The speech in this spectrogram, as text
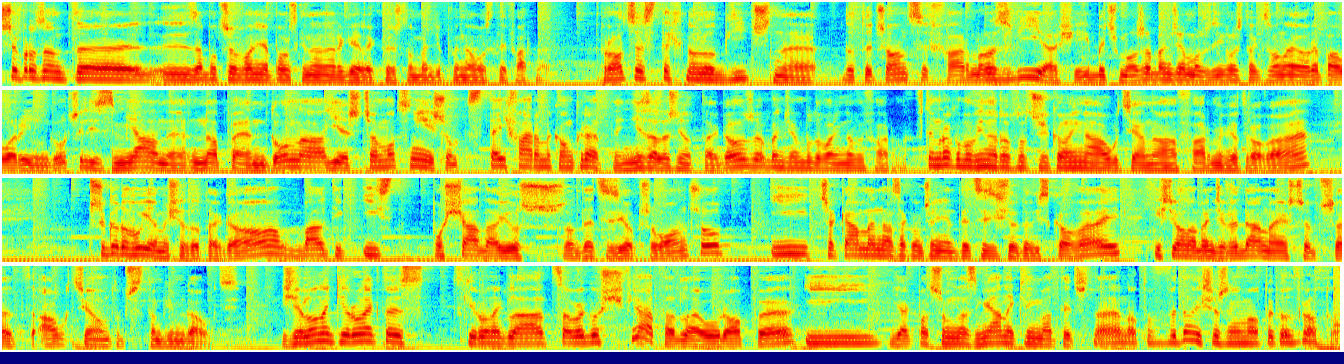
3% e, zapotrzebowania Polski na energię elektryczną będzie płynęło z tej farmy. Proces technologiczny dotyczący farm rozwija się i być może będzie możliwość tak zwanego repoweringu, czyli zmiany napędu na jeszcze mocniejszą. Z tej farmy konkretnej, niezależnie od tego, że będziemy budowali nowe farmy. W tym roku powinna rozpocząć się kolejna aukcja na farmy wiatrowe. Przygotowujemy się do tego. Baltic East posiada już decyzję o przyłączu i czekamy na zakończenie decyzji środowiskowej. Jeśli ona będzie wydana jeszcze przed aukcją, to przystąpimy do aukcji. Zielony kierunek to jest kierunek dla całego świata, dla Europy i jak patrzymy na zmiany klimatyczne, no to wydaje się, że nie ma tego odwrotu.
